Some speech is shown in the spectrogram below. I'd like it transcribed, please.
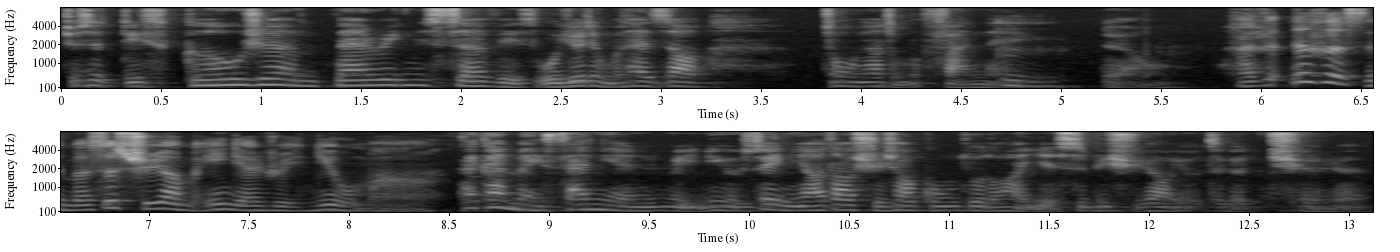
就是 Disclosure and Bearing Service。我有点不太知道中文要怎么翻呢？嗯，对哦。反正那个什么是需要每一年 renew 吗？大概每三年 renew，所以你要到学校工作的话，也是必须要有这个确认，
